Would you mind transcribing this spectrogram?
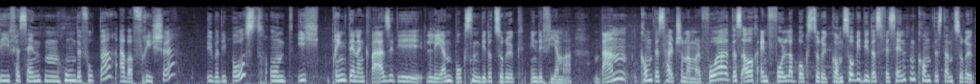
die versenden Hundefutter, aber frische über die Post und ich bringe denen quasi die leeren Boxen wieder zurück in die Firma. Und dann kommt es halt schon einmal vor, dass auch ein voller Box zurückkommt. So wie die das versenden, kommt es dann zurück.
